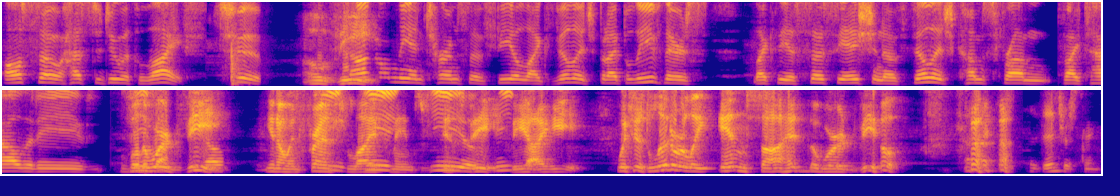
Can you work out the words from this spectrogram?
also has to do with life, too Oh, V. not only in terms of veal like village, but I believe there's like the association of village comes from vitality. Well, the word V, you know? you know, in French, Vi- life vi- means is veal, V, viva. V I E, which is literally inside the word veal. It's interesting.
